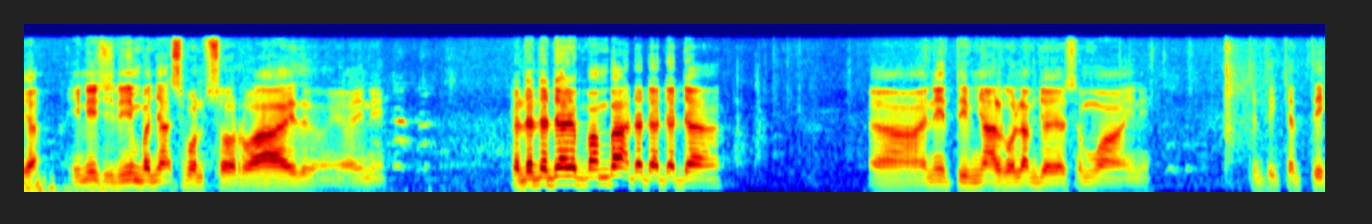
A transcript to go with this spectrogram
Ya, ini di sini banyak sponsor. Wah, itu ya ini. Dada dada Mbak, dada dada. Ya, ini timnya Algolam Jaya semua ini. Cantik-cantik.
